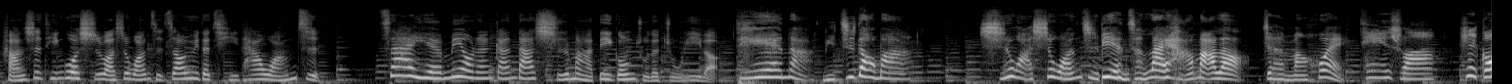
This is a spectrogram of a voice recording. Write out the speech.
凡是听过史瓦斯王子遭遇的其他王子。再也没有人敢打史玛蒂公主的主意了。天哪，你知道吗？史瓦斯王子变成癞蛤蟆了。怎么会？听说是公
